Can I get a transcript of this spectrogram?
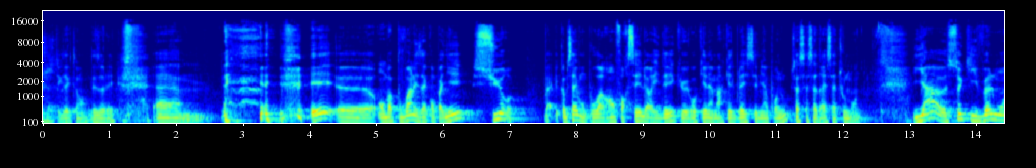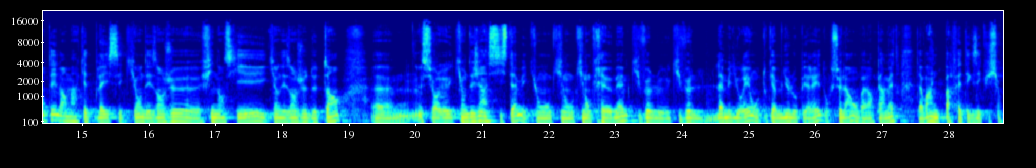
Juste exactement, désolé. Euh, et euh, on va pouvoir les accompagner sur bah, comme ça, ils vont pouvoir renforcer leur idée que, OK, la marketplace, c'est bien pour nous. Ça, ça s'adresse à tout le monde. Il y a euh, ceux qui veulent monter leur marketplace et qui ont des enjeux euh, financiers qui ont des enjeux de temps, sur, qui ont déjà un système et qui l'ont créé eux-mêmes, qui veulent, qui veulent l'améliorer ou en tout cas mieux l'opérer. Donc ceux-là, on va leur permettre d'avoir une parfaite exécution.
